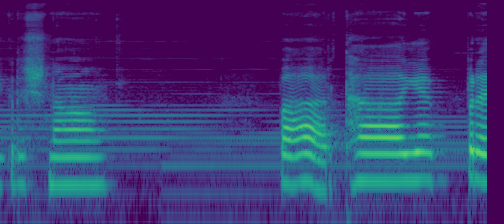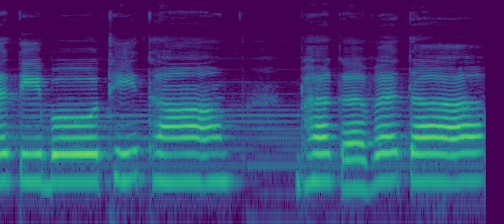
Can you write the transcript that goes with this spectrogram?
कृष्णा। पार्थाय प्रतिबोधिता भगवता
